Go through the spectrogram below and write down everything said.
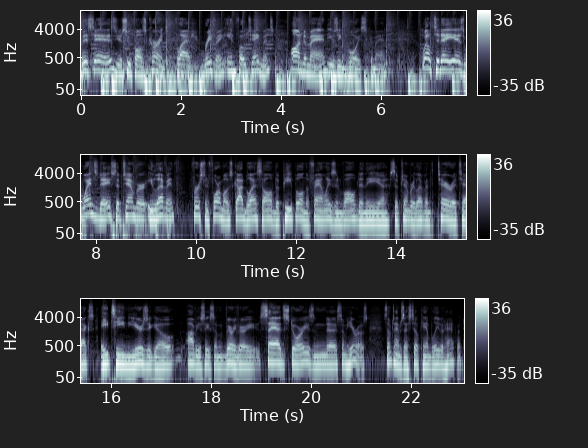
This is your Sioux Falls Current Flash Briefing infotainment on demand using voice command. Well, today is Wednesday, September 11th. First and foremost, God bless all of the people and the families involved in the uh, September 11th terror attacks 18 years ago. Obviously, some very, very sad stories and uh, some heroes. Sometimes I still can't believe it happened.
